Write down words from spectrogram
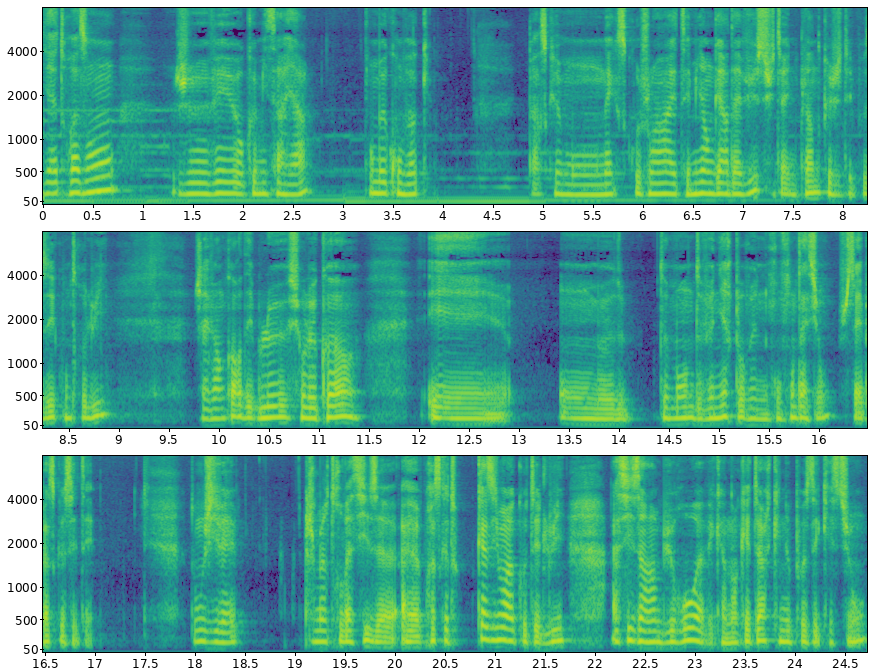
Il y a trois ans, je vais au commissariat. On me convoque parce que mon ex-conjoint a été mis en garde à vue suite à une plainte que j'ai déposée contre lui. J'avais encore des bleus sur le corps et on me demande de venir pour une confrontation. Je savais pas ce que c'était. Donc j'y vais. Je me retrouve assise euh, presque quasiment à côté de lui, assise à un bureau avec un enquêteur qui nous pose des questions.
